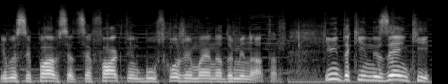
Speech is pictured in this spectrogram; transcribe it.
і висипався, це факт, він був схожий мене на домінатор. І він такий низенький.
